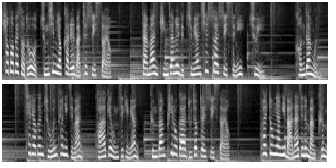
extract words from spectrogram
협업에서도 중심 역할을 맡을 수 있어요. 다만 긴장을 늦추면 실수할 수 있으니 주의. 건강운. 체력은 좋은 편이지만 과하게 움직이면 금방 피로가 누적될 수 있어요. 활동량이 많아지는 만큼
